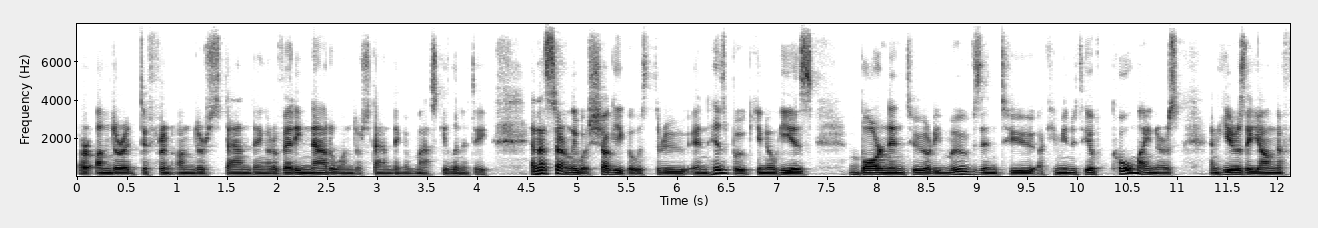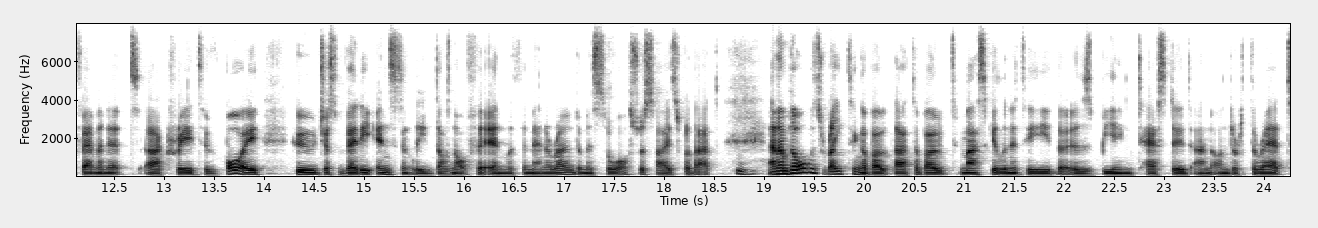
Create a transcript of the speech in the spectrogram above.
or under a different understanding or a very narrow understanding of masculinity. And that's certainly what Shuggie goes through in his book. You know, he is born into or he moves into a community of coal miners, and here is a young, effeminate, uh, creative boy who just very instantly does not fit in with the men around him, is so ostracized for that. Mm-hmm. And I'm always writing about that, about masculinity that is being tested and under threat,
